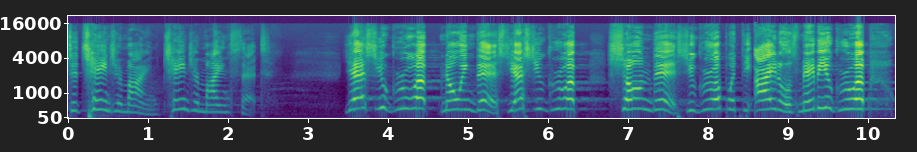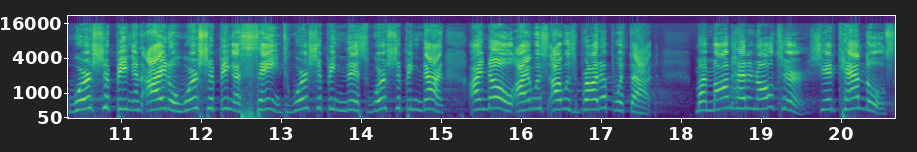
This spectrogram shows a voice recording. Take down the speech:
to change your mind, change your mindset. Yes, you grew up knowing this. Yes, you grew up shown this. You grew up with the idols. Maybe you grew up worshiping an idol, worshiping a saint, worshiping this, worshiping that. I know. I was I was brought up with that. My mom had an altar. She had candles.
